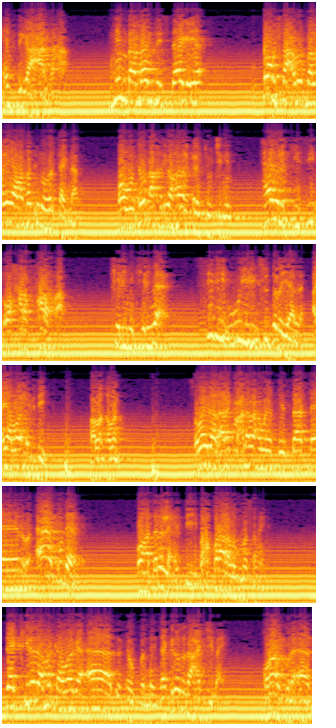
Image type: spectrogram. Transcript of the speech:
Xifdiga caan ahaa. Nin baa maanta istaagaya dhowr saacadood baa laga yaabaa dad inuu hortaagnaa oo wuxuu akriyo hadal kala joojinin hadalkiisii oo xaraf xaraf ah kelime kelime ah sidii uu yidhi isu daba yaalla ayaa loo xifdiyey oo la qaban. Somaydaan arag macnaha waxa weye qisaa dheer oo aad u dheer oo haddana la xifdiyey wax qoraala laguma samayna daakirada markaa waagaa aad u xoog badnay daakiradooda cajiib ahay qoraalkuna aad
